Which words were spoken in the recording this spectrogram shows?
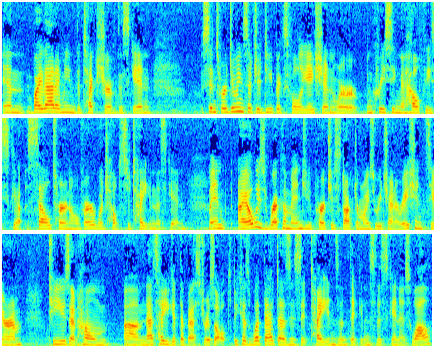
and by that I mean the texture of the skin since we're doing such a deep exfoliation, we're increasing the healthy cell turnover, which helps to tighten the skin. And I always recommend you purchase Dr. Moy's Regeneration Serum to use at home. Um, that's how you get the best results because what that does is it tightens and thickens the skin as well.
